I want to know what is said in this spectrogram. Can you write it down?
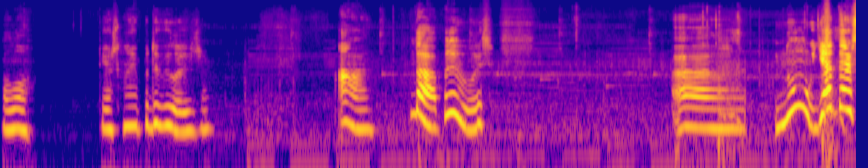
Алло, я ж на неї подивилась вже. А, да, подивилась. Е, ну, я теж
